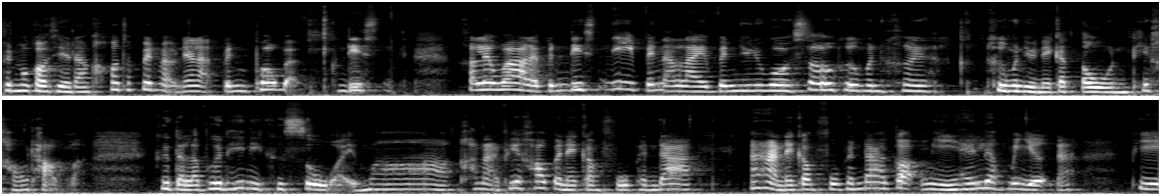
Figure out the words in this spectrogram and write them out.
เป็นมังกรสีดำเขาก็จะเป็นแบบเนี้ยแหละ เป็นพวกแบบดิสเขาเรียกว่าอะไร เป็นดิสนีย์ เป็นอะไร เป็นยูนิเวอร์แซลคือมันเคย คือมันอยู่ในการ์ตูนที่เขาทำอะ คือแต่ละพื้นที่นี่คือสวยมาก ขนาดพี่เข้าไปในกังฟูแพนด้าอาหารในกังฟูแพนด้าก็มีให้เลือกไม่เยอะนะ พี่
